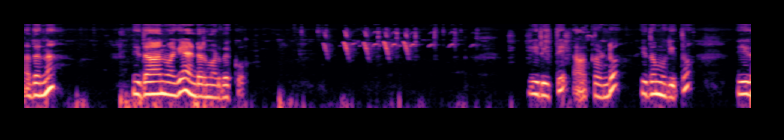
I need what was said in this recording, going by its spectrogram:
ಅದನ್ನು ನಿಧಾನವಾಗಿ ಹ್ಯಾಂಡಲ್ ಮಾಡಬೇಕು. ಈ ರೀತಿ ಹಾಕ್ಕೊಂಡು ಇದು ಮುಗೀತು. ಈಗ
